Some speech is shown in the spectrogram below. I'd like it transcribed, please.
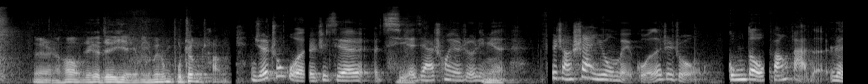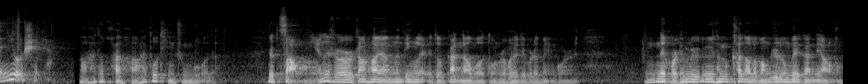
对，然后这个这也也没什么不正常的。你觉得中国的这些企业家、创业者里面，非常善用美国的这种宫斗方法的人有谁啊？啊，都还好像还都挺中国的。就早年的时候，张朝阳跟丁磊都干到过董事会里边的美国人。那会儿他们因为他们看到了王志东被干掉了嘛。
